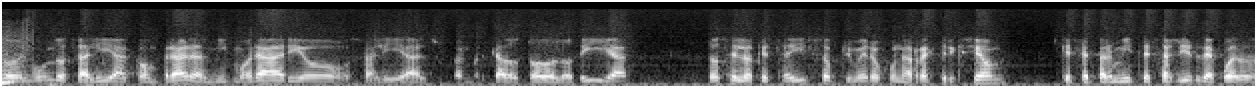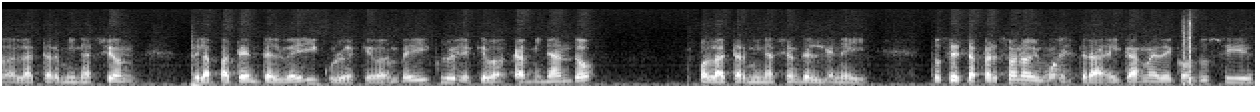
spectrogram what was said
Todo el mundo salía a comprar al mismo horario o salía al supermercado todos los días. Entonces lo que se hizo primero fue una restricción que se permite salir de acuerdo a la terminación de la patente del vehículo, el que va en vehículo y el que va caminando por la terminación del DNI. Entonces esa persona hoy muestra el carnet de conducir,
